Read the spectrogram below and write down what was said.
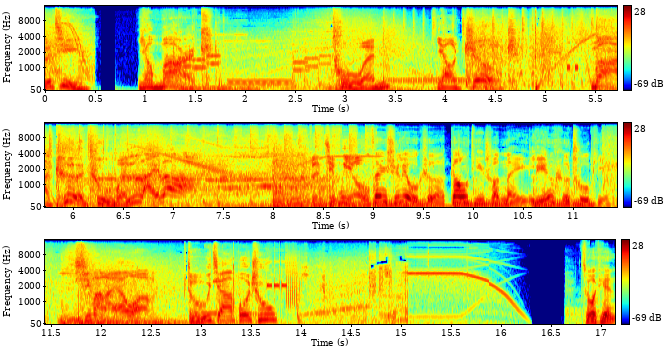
科技要 Mark，土文要 Joke，马克土文来啦！本节目由三十六克高迪传媒联合出品，喜马拉雅网独家播出。昨天，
